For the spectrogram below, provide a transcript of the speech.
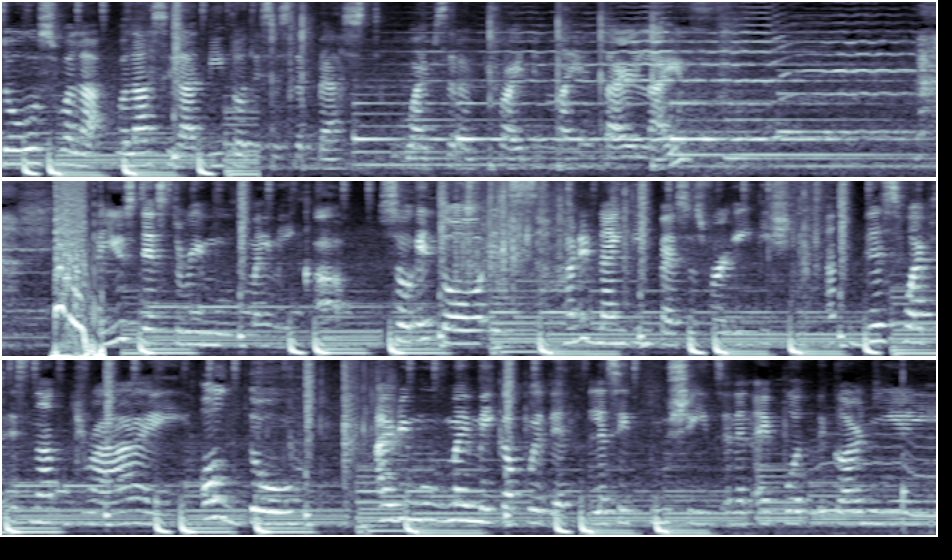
those wala. Wala sila. Dito, this is the best wipes that I've tried in my entire life. I use this to remove my makeup. So ito, it's 119 pesos for 80 sheets. This wipes is not dry. Although, I remove my makeup with it. Let's say two sheets and then I put the Garnier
